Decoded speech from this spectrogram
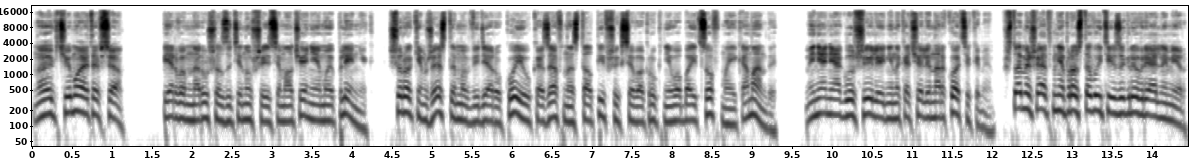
«Ну и к чему это все?» Первым нарушил затянувшееся молчание мой пленник, широким жестом обведя рукой и указав на столпившихся вокруг него бойцов моей команды. «Меня не оглушили не накачали наркотиками. Что мешает мне просто выйти из игры в реальный мир?»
